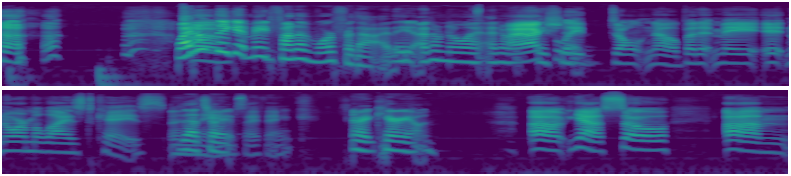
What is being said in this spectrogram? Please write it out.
Why don't Um, they get made fun of more for that? They, I don't know. I, I don't. I actually don't know, but it may it normalized K's and That's right. I think. All right, carry on. Uh, yeah. So, um,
